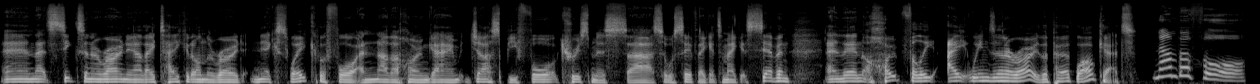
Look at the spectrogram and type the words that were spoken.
and that's six in a row now. They take it on the road next week before another home game just before Christmas. Uh, so we'll see if they get to make it seven, and then hopefully eight wins in a row, the Perth Wildcats. Number four.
